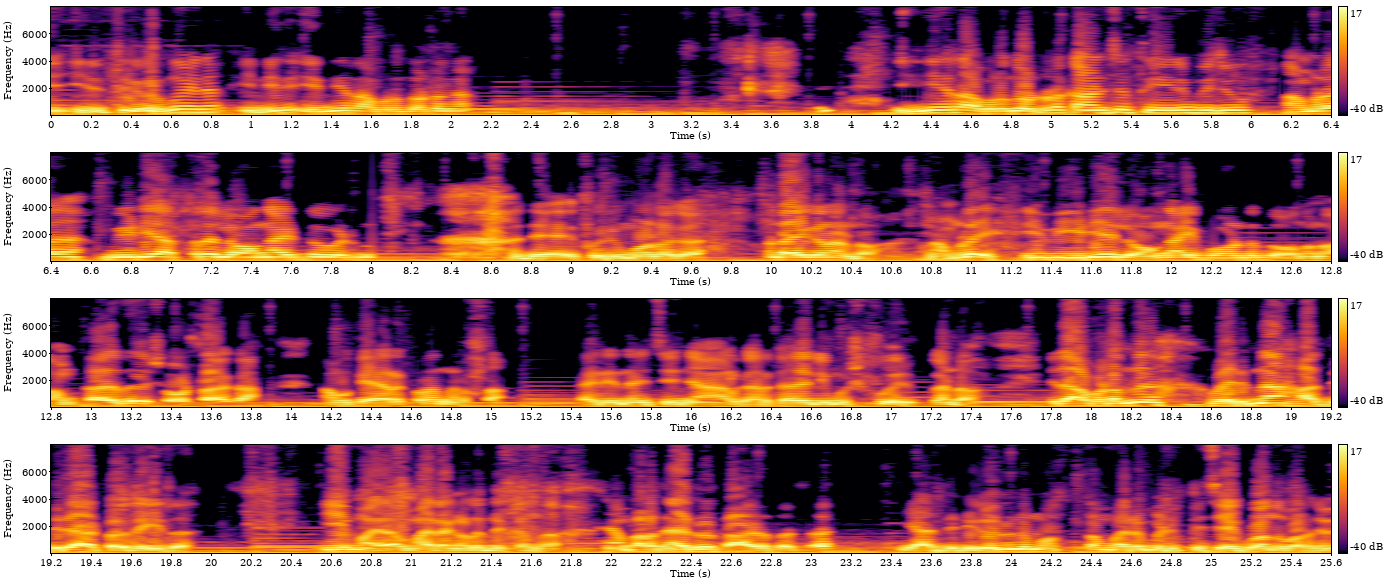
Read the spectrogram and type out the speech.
ഇനി തീർന്നു കഴിഞ്ഞാൽ ഇനി ഇനി റബ്ബർ തോട്ടം ഇനി റബ്ബർ തോട്ടം കാണിച്ച് തീരും ബിജു. നമ്മുടെ വീഡിയോ അത്ര ലോങ് ആയിട്ട് വിടുന്നു അതേ കുരുമുളക് ഉണ്ടായിക്കണുണ്ടോ? നമ്മളെ ഈ വീഡിയോ ലോങ് ആയി പോകണ്ടെന്ന് തോന്നുന്നു നമുക്കത് ഷോർട്ട് ആക്കാം. നമുക്ക് ഏറെക്കുറെ നിർത്താം. കാര്യം എന്താ വെച്ച് കഴിഞ്ഞാൽ ആൾക്കാർക്ക് അതിൽ മുഷ്പ് വരും. കണ്ടോ? ഇത് അവിടെ നിന്ന് വരുന്ന അതിരാട്ടോ ഇത്. ഈ മര മരങ്ങൾ നിൽക്കുന്നത്. ഞാൻ പറഞ്ഞായിരുന്നു താഴെ തൊട്ട് ഈ അതിരുകളിൽ മൊത്തം മരം പിടിപ്പിച്ചേക്കുവാന്ന് പറഞ്ഞു.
